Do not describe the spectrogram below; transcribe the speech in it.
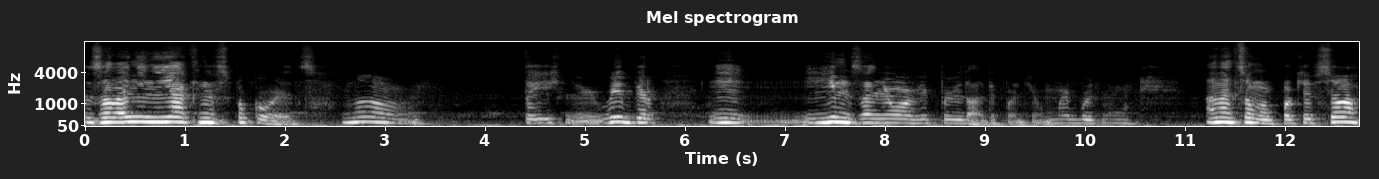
Зелені ніяк не вспокояться. Ну, це їхній вибір, і їм за нього відповідати потім в майбутньому. А на цьому поки все.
